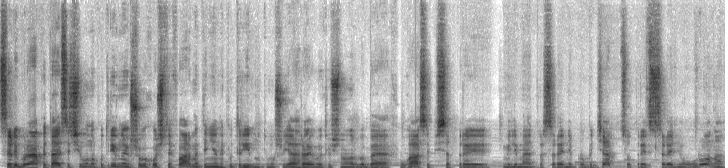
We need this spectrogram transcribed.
Серебра питається, чи воно потрібно, якщо ви хочете фармити. Ні, не потрібно, тому що я граю виключно на ВБ. Фугаси 53 мм середнє пробиття, 530 середнього урона.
